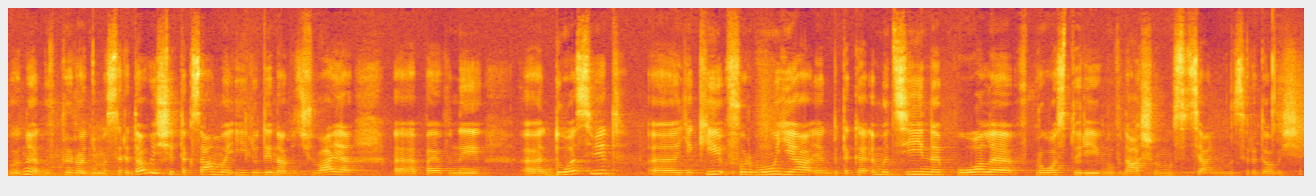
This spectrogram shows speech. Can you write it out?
в, ну, якби в природньому середовищі. Так само і людина відчуває е, певний досвід. е, Який формує якби таке емоційне поле в просторі, ну в нашому соціальному середовищі.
